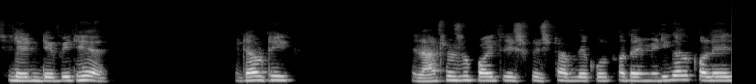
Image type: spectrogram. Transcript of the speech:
ছিলেন ডেভিড হেয়ার। এটাও ঠিক। আঠারোশো পঁয়ত্রিশ খ্রিস্টাব্দে কলকাতায় মেডিকেল কলেজ,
